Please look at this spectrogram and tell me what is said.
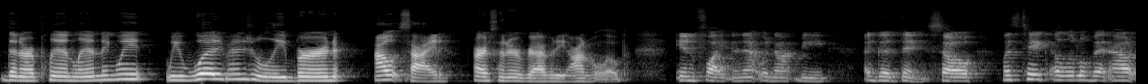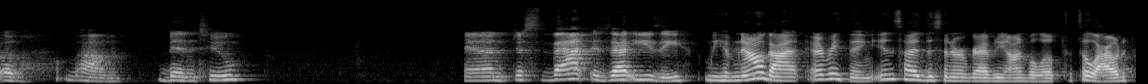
than our planned landing weight, we would eventually burn outside our center of gravity envelope in flight, and that would not be a good thing. So let's take a little bit out of um, bin two. And just that is that easy. We have now got everything inside the center of gravity envelope that's allowed.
